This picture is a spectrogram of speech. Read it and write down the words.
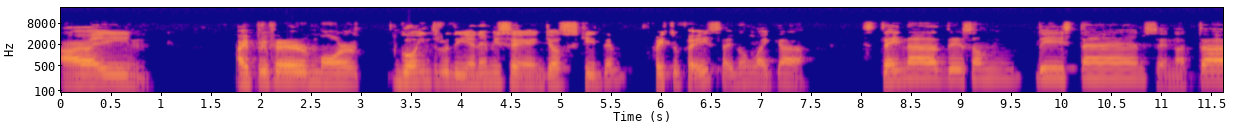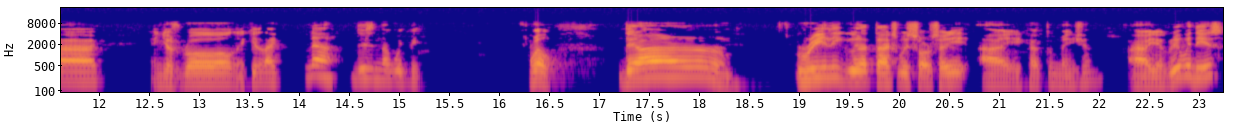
I i prefer more going through the enemies and just hit them face to face. I don't like uh staying at the, some distance and attack and just roll and kill like nah this is not with me well there are really good attacks with sorcery i have to mention. I agree with this.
